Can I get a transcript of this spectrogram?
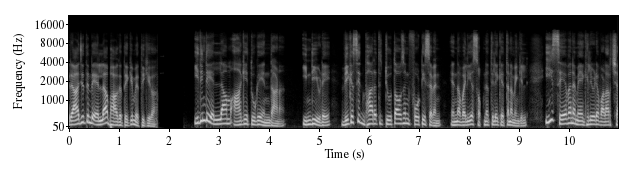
രാജ്യത്തിന്റെ എല്ലാ ഭാഗത്തേക്കും എത്തിക്കുക. ഇതിന്റെ എല്ലാം ആകെ തുക എന്താണ്? ഇന്ത്യയുടെ Viksit Bharat two thousand forty seven എന്ന വലിയ സ്വപ്നത്തിലേക്ക് എത്തണമെങ്കിൽ ഈ സേവന മേഖലയുടെ വളർച്ച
